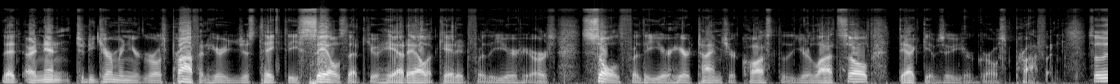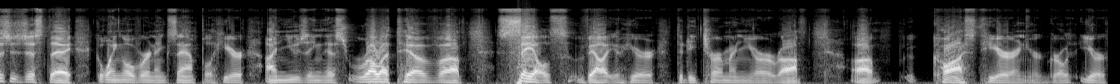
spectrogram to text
that and then to determine your gross profit here you just take the sales that you had allocated for the year here or sold for the year here times your cost of your lot sold. That gives you your gross profit. So this is just a going over an example here on using this relative uh, sales value here to determine your uh, uh, cost here and your growth your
